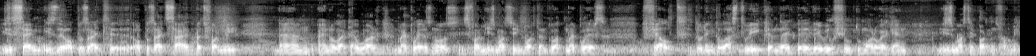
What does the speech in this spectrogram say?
it's the same. It's the opposite uh, opposite side. But for me, um, I know like I work. My players knows. It's for me. It's most important what my players felt during the last week and they, they will feel tomorrow again. This is most important for me.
